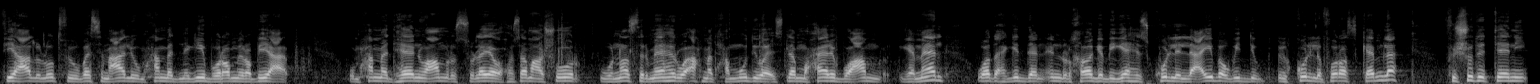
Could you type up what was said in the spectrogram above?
فيه علي لطفي وباسم علي ومحمد نجيب ورامي ربيع ومحمد هاني وعمرو السولية وحسام عاشور وناصر ماهر وأحمد حمودي وإسلام محارب وعمرو جمال. واضح جدا إنه الخواجة بيجهز كل اللعيبة وبيدي الكل فرص كاملة. في الشوط الثاني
